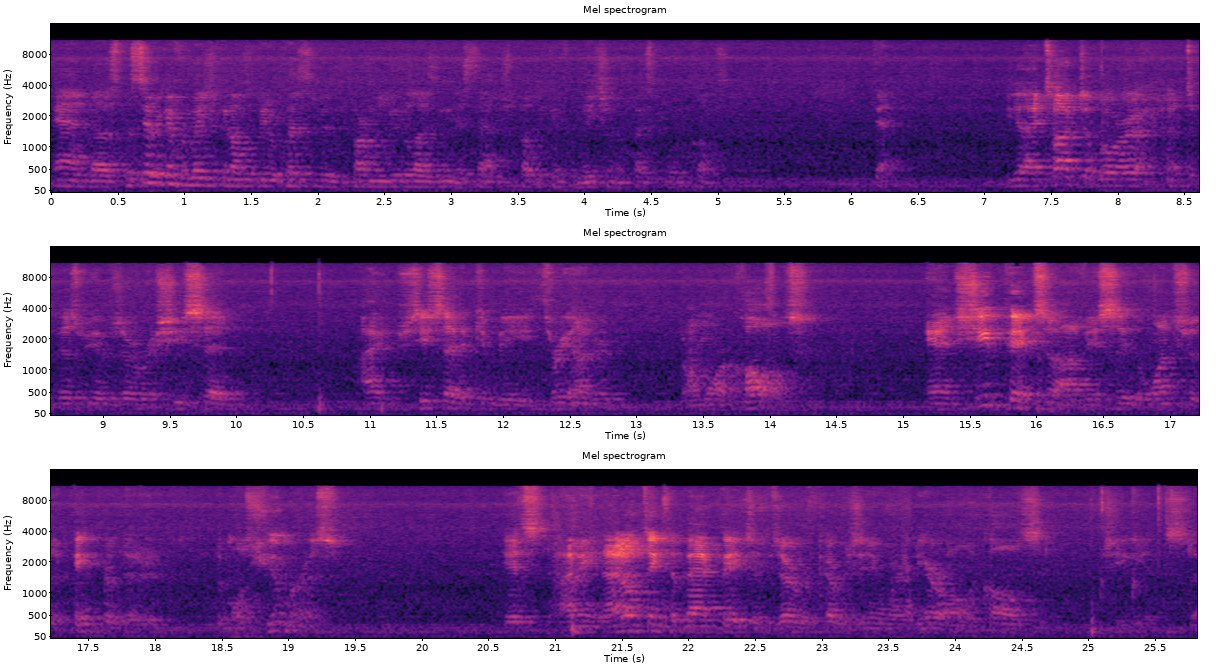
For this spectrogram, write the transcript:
And, uh, specific information can also be requested to the department utilizing the established public information request protocols. Yeah, Yeah, I talked to Laura at the Bisbee Observer, she said, I, she said it can be three hundred or more calls. And she picks, obviously, the ones for the paper that are the most humorous. It's, I mean, I don't think the back page Observer covers anywhere near all the calls that she gets, so,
